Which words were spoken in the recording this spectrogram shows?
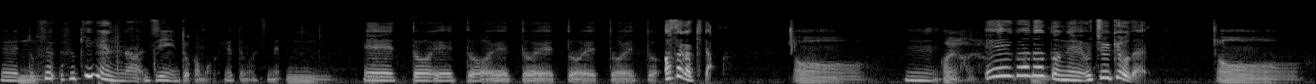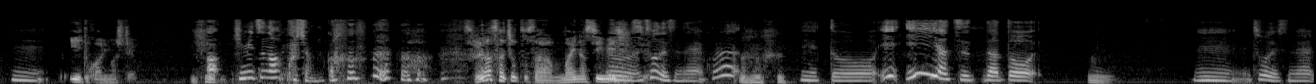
えっ、と、うんふ不機嫌な寺院とかもやってますね。うん。えーっと、えーっと、えーっと、えーっと、えーっと、えーっと、朝が来た。ああ。はうんい。はいはい。映画だとね、宇宙兄弟。ああ。うん。いいとこありましたよ。あ、秘密のアッコちゃんか。それはさ、ちょっとさ、マイナスイメージうん、ですよ。そうですね。これ、うん。えーっと、いい、いいやつだと、うん。うん、そうですね。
